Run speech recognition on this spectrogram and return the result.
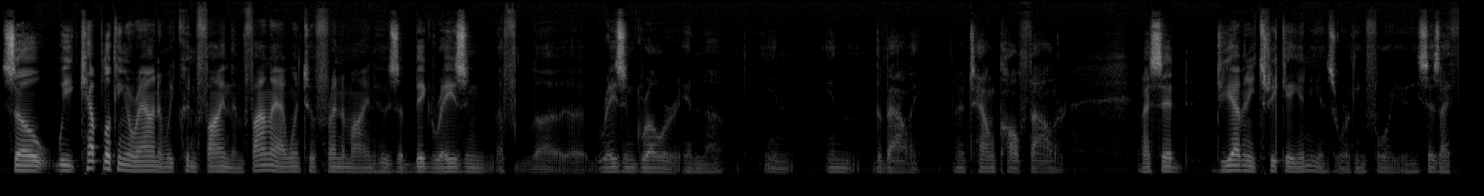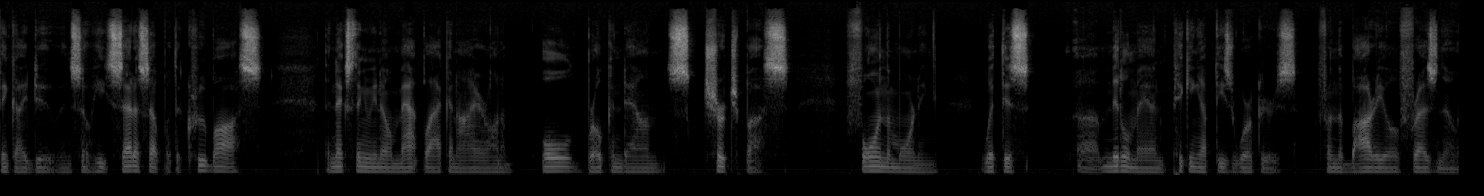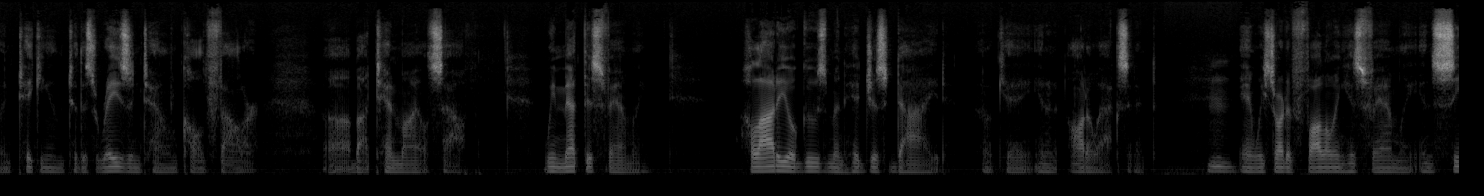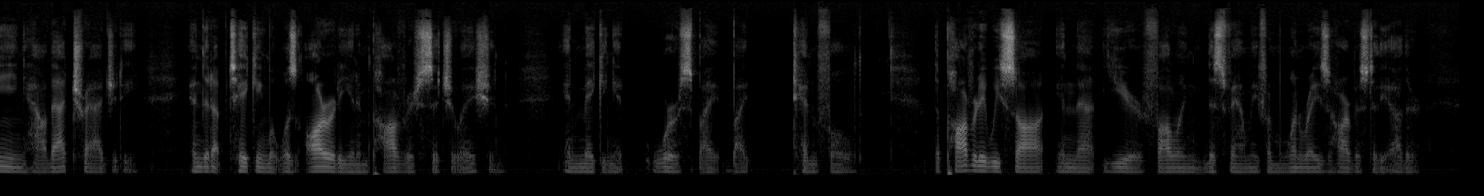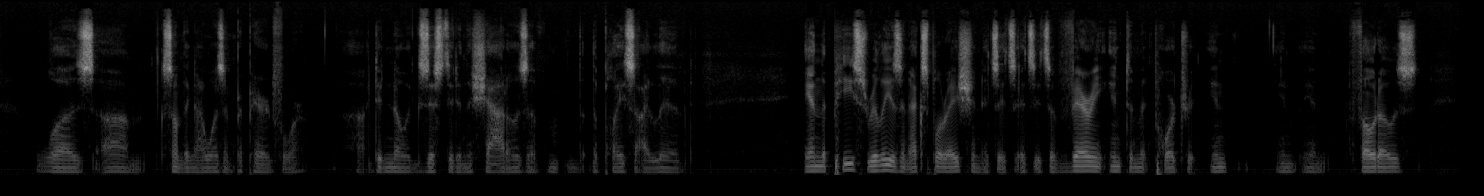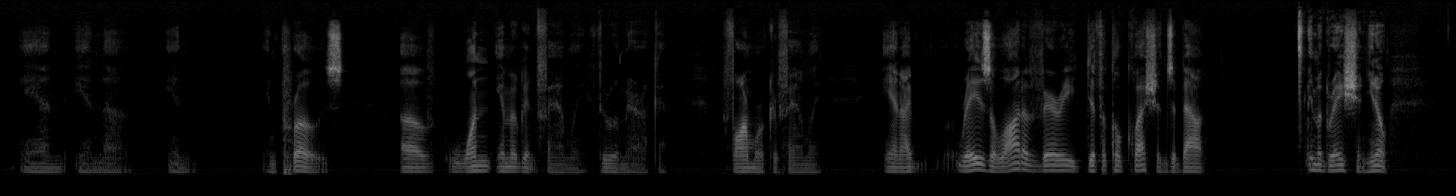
So we kept looking around and we couldn't find them. Finally, I went to a friend of mine who's a big raisin, uh, raisin grower in, uh, in, in the valley, in a town called Fowler. And I said, Do you have any Trique Indians working for you? And he says, I think I do. And so he set us up with a crew boss. The next thing we know, Matt Black and I are on an old, broken down church bus, four in the morning, with this uh, middleman picking up these workers from the barrio of Fresno and taking them to this raisin town called Fowler, uh, about 10 miles south. We met this family. Hilario Guzman had just died, okay, in an auto accident. Mm. And we started following his family and seeing how that tragedy ended up taking what was already an impoverished situation and making it worse by, by tenfold. The poverty we saw in that year following this family from one raised harvest to the other was um, something I wasn't prepared for. I didn't know existed in the shadows of the place I lived. And the piece really is an exploration. It's, it's, it's, it's a very intimate portrait in, in, in photos and in, uh, in, in prose of one immigrant family through America, farm worker family. And I raise a lot of very difficult questions about immigration. You know,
